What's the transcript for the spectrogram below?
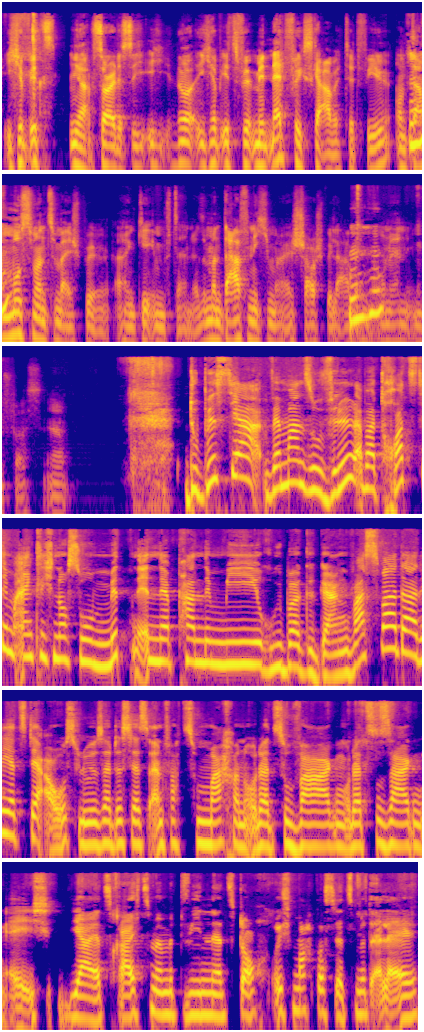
Ich habe jetzt, ja, sorry, dass ich, ich nur, ich habe jetzt für, mit Netflix gearbeitet viel und mhm. da muss man zum Beispiel äh, geimpft sein. Also man darf nicht mal als Schauspieler arbeiten mhm. ohne einen Impfpass. Ja. Du bist ja, wenn man so will, aber trotzdem eigentlich noch so mitten in der Pandemie rübergegangen. Was war da jetzt der Auslöser, das jetzt einfach zu machen oder zu wagen oder zu sagen, ey, ich, ja, jetzt reicht's mir mit Wien jetzt doch, ich mach das jetzt mit LA?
